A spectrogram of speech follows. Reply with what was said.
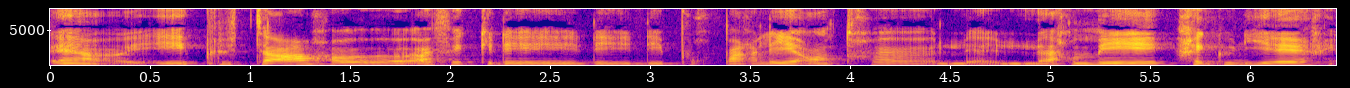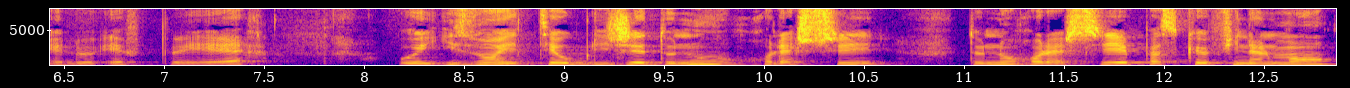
et, plus tard, avec les, les pourparlers entre l'armée régulière et le FPR, ils ont été obligés de nous relâcher de nous relâcher parce que finalement,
